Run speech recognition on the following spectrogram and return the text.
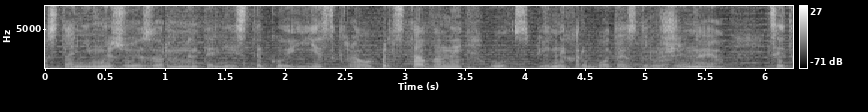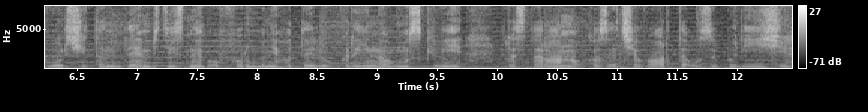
Останній межує з орнаменталістикою і яскраво представлений у спільних роботах з дружиною. Цей творчий тандем здійснив оформлення готелю Україна в Москві, ресторану Козача Варта у Запоріжжі.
